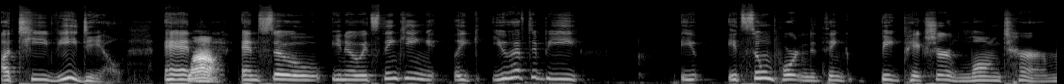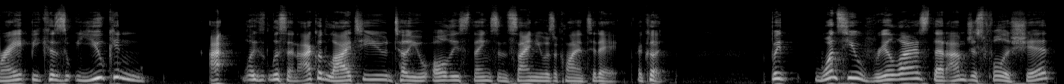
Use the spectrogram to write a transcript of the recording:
a TV deal. And wow. and so, you know, it's thinking like you have to be you it's so important to think big picture long term, right? Because you can I like listen, I could lie to you and tell you all these things and sign you as a client today. I could. But once you realize that I'm just full of shit,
